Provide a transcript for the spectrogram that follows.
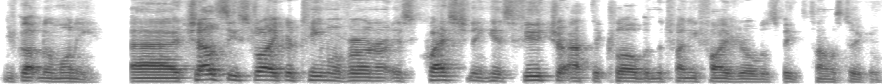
You've got no money. Uh, Chelsea striker Timo Werner is questioning his future at the club, and the 25 year old will speak to Thomas Tuchel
